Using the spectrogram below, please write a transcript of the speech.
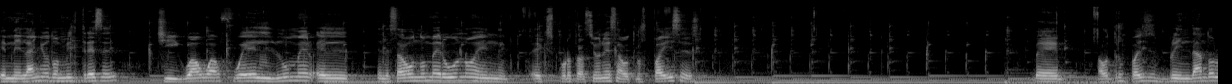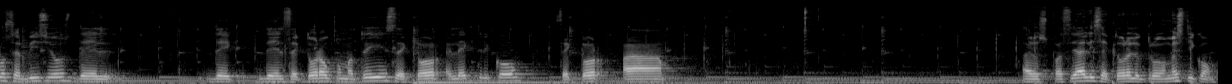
en el año 2013, Chihuahua fue el, número, el estado número uno en exportaciones a otros países. A otros países brindando los servicios del, del sector automotriz, sector eléctrico, sector uh, aeroespacial y sector electrodoméstico.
